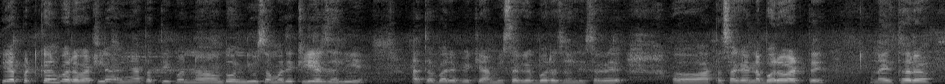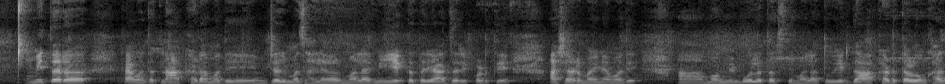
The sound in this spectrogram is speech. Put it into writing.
तिला पटकन बरं वाटलं आणि आता ती पण दोन दिवसामध्ये क्लिअर झाली आहे आता बऱ्यापैकी आम्ही सगळे बरं झाले सगळे. आता सगळ्यांना बरं वाटतंय. नाहीतर मी तर काय म्हणतात ना आखाडामध्ये जन्म झाल्यावर मला मी एकदा तरी आजारी पडते आषाढ महिन्यामध्ये. मम्मी बोलत असते मला तू एकदा आखाड तळून खात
